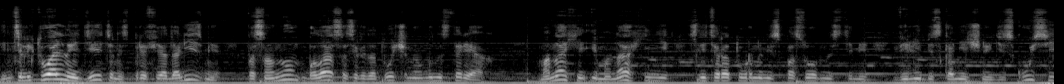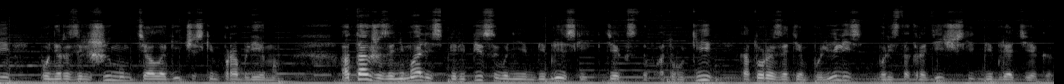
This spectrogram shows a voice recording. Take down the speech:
Интеллектуальная деятельность при феодализме в основном была сосредоточена в монастырях. Монахи и монахини с литературными способностями вели бесконечные дискуссии по неразрешимым теологическим проблемам, а также занимались переписыванием библейских текстов от руки, которые затем пылились в аристократических библиотеках.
